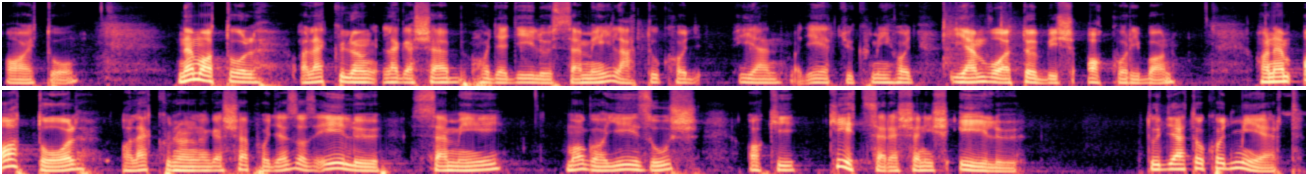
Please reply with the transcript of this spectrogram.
ajtó. Nem attól a legkülönlegesebb, hogy egy élő személy, láttuk, hogy ilyen, vagy értjük mi, hogy ilyen volt több is akkoriban, hanem attól a legkülönlegesebb, hogy ez az élő személy, maga Jézus, aki kétszeresen is élő. Tudjátok, hogy miért?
